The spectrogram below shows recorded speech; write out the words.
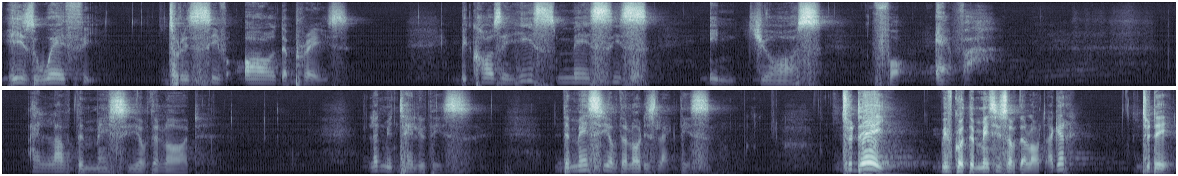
He is worthy to receive all the praise because his mercies endures forever. I love the mercy of the Lord. Let me tell you this. The mercy of the Lord is like this. Today, we've got the mercies of the Lord. Again, today.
